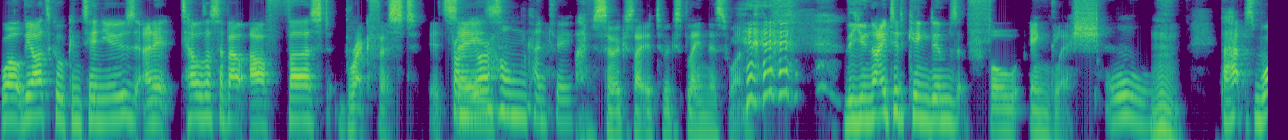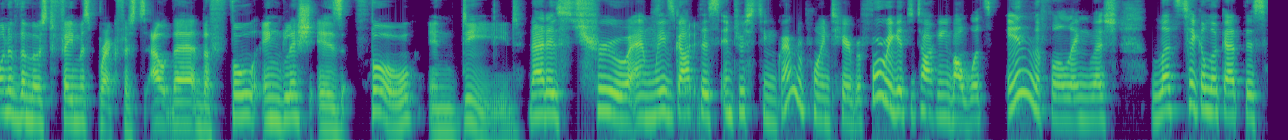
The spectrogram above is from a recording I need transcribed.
Well, the article continues and it tells us about our first breakfast. It From says, your home country. I'm so excited to explain this one. the United Kingdom's full English. Ooh. Mm. Perhaps one of the most famous breakfasts out there, the full English is full indeed. That is true. And we've got this interesting grammar point here. Before we get to talking about what's in the full English, let's take a look at this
